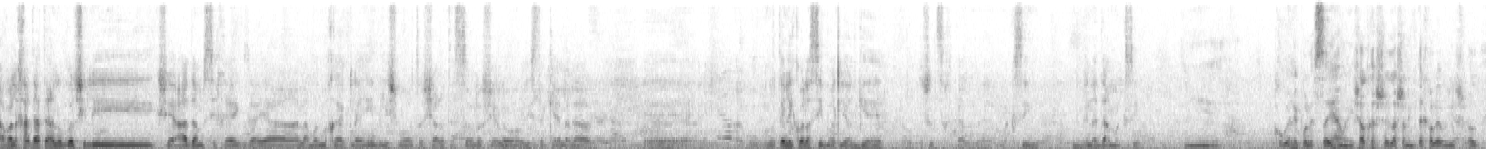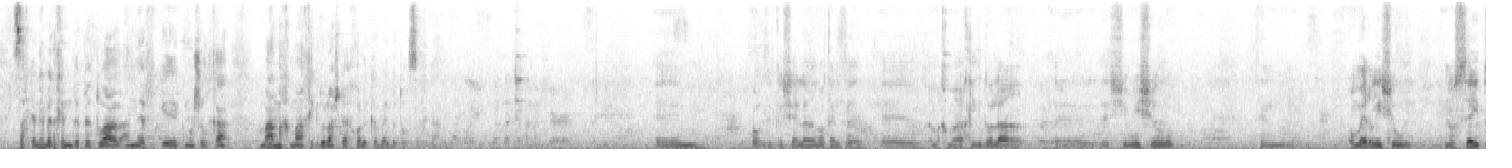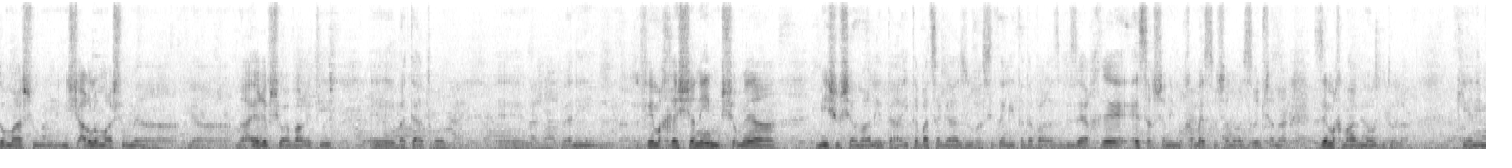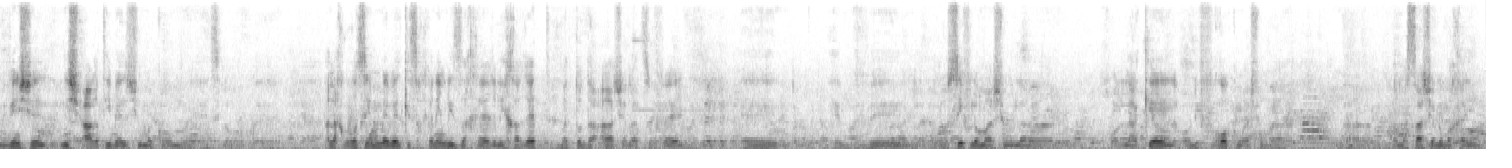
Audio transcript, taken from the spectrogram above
אבל אחד התענוגות שלי כשאדם שיחק זה היה לעמוד מאחורי הקלעים ולשמוע אותו שר את הסולו שלו, להסתכל עליו. אה, הוא נותן לי כל הסיבות להיות גאה, הוא פשוט שחקן אה, מקסים, בן אדם מקסים. קוראים לי פה לסיים, אני אשאל אותך שאלה שאני בדרך כלל אוהב לשאול שחקנים, בטח עם רפרטואר ענף כמו שלך, מה המחמאה הכי גדולה שאתה יכול לקבל בתור שחקן? פה זה קשה לענות על זה. אה, המחמאה הכי גדולה אה, זה שמישהו אה, אומר לי שהוא נושא איתו משהו, נשאר לו משהו מה, מה, מהערב שהוא עבר איתי בתיאטרון. ואני לפעמים אחרי שנים שומע מישהו שאמר לי, אתה היית בהצגה הזו ועשית לי את הדבר הזה, וזה אחרי עשר שנים או חמש עשרה שנה או עשרים שנה, זה מחמאה מאוד גדולה. כי אני מבין שנשארתי באיזשהו מקום אה, אצלו. אנחנו רוצים אה, כשחקנים להיזכר, להיחרט בתודעה של הצופה אה, ולהוסיף לו משהו, או להקל או לפרוק משהו במסע שלו בחיים.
